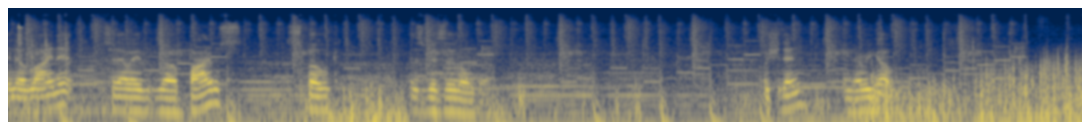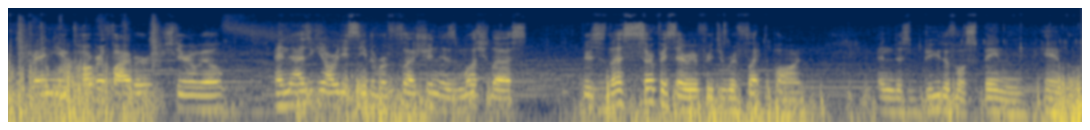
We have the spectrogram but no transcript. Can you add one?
and align it so that way the bottom spoke is with the logo. Push it in, and there we go. Brand new carbon fiber steering wheel, and as you can already see, the reflection is much less. There's less surface area for you to reflect upon, and this beautiful spinning handle.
